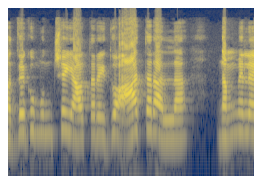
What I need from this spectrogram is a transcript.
ಮದುವೆಗೂ ಮುಂಚೆ ಯಾವ ಥರ ಇದ್ವು ಆ ಥರ ಅಲ್ಲ. ನಮ್ಮ ಮೇಲೆ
